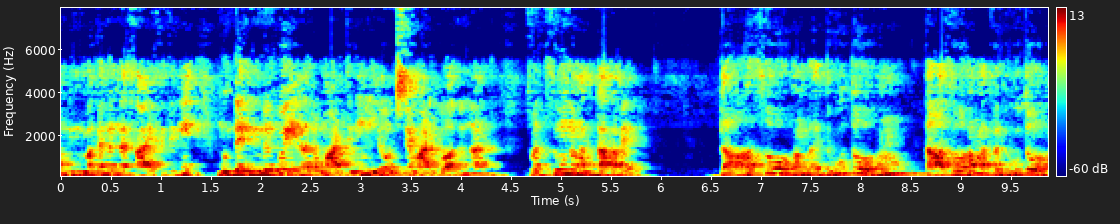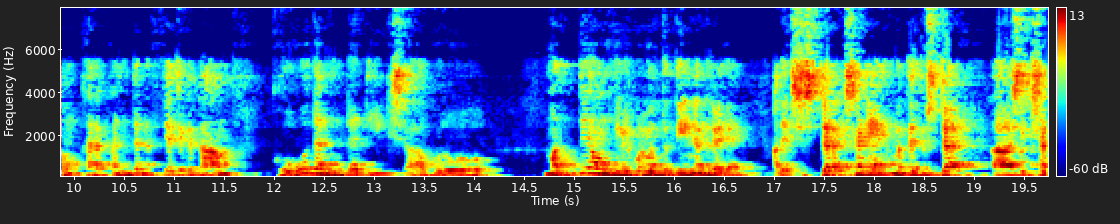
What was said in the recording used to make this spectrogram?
ನಿನ್ ಮಗನನ್ನ ಸಾಯಿಸಿದೀನಿ, ಮುಂದೆ ನಿನ್ನಗೂ ಏನಾದ್ರು ಮಾಡ್ತೀನಿ, ಯೋಚನೆ ಮಾಡ್ಕೋ ಅದನ್ನ ಸ್ವತ್ಸೂನು ಹಂತಾವಹೆ. ದಾಸೋಹಂ ದೂತೋಹಂ ದಾಸೋಹಂ ಅಥವಾ ದೂತೋಹಂ ಕರ ಕಂಠನಸ್ಯ ಜಗತಾಂ ಕೋದಂಡ ದೀಕ್ಷಾ ಗುರೋಹೋ ಮತ್ತೆ ಅವನು ಹೇಳ್ಕೊಳ್ಳುವಂಥದ್ದು ಏನಂದ್ರೆ, ಅದೇ ಶಿಷ್ಟ ರಕ್ಷಣೆ, ಮತ್ತೆ ದುಷ್ಟ ಶಿಕ್ಷಣ.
